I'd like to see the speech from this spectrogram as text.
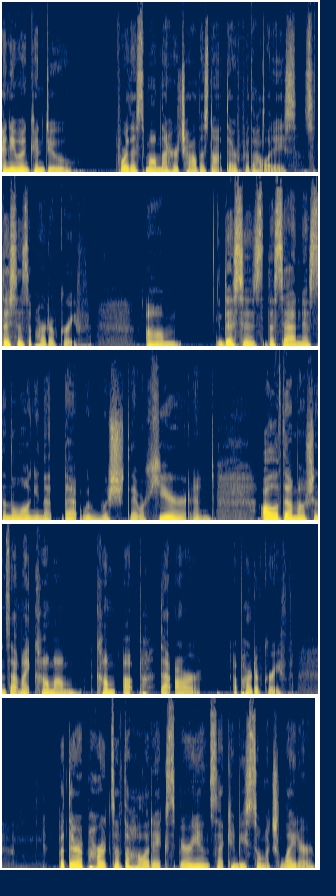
anyone can do for this mom that her child is not there for the holidays. So this is a part of grief. Um, this is the sadness and the longing that that we wish they were here, and all of the emotions that might come um come up that are a part of grief. But there are parts of the holiday experience that can be so much lighter.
